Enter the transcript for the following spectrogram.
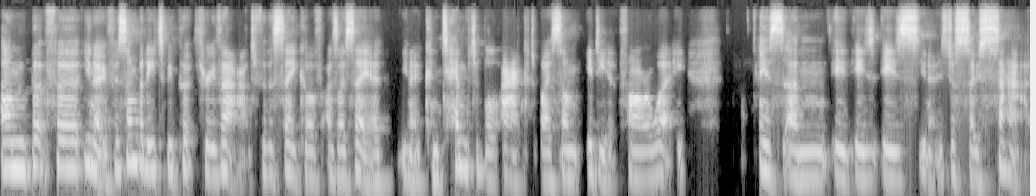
Um, but for you know, for somebody to be put through that for the sake of, as I say, a you know contemptible act by some idiot far away, is um, is is you know is just so sad.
